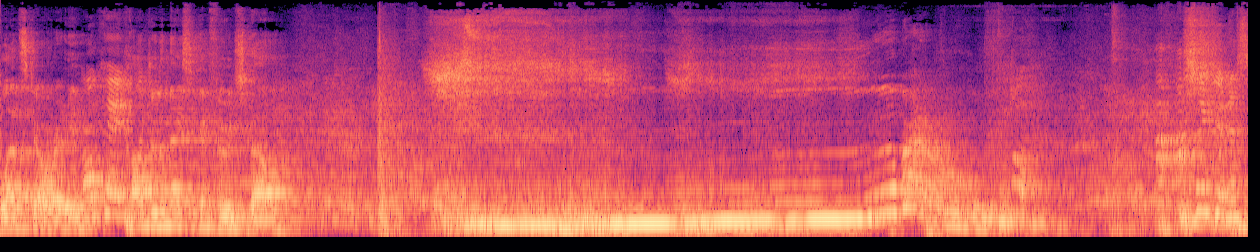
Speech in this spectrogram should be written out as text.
Let's go. Ready? Okay. Conjure the Mexican food spell. Thank goodness.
